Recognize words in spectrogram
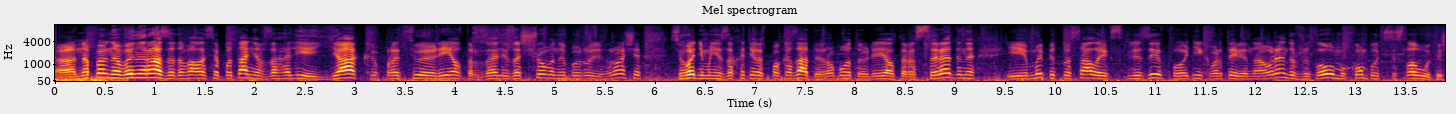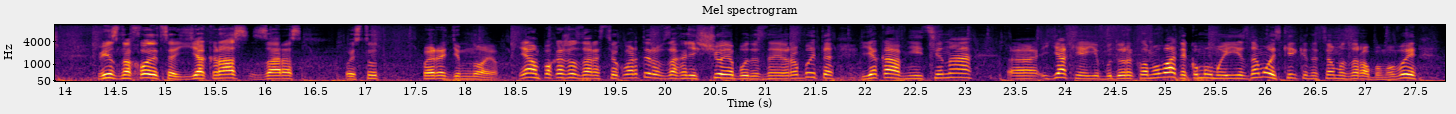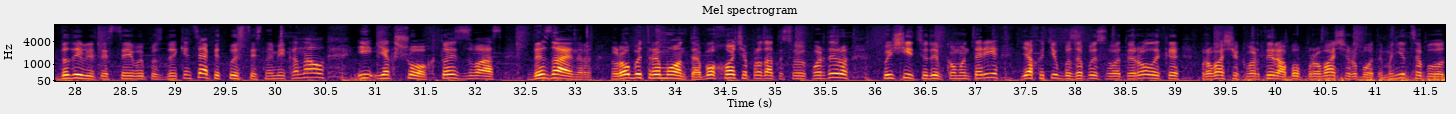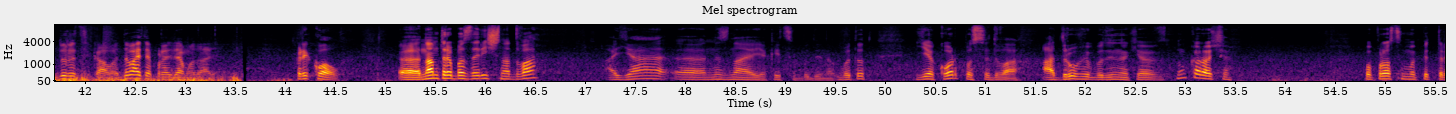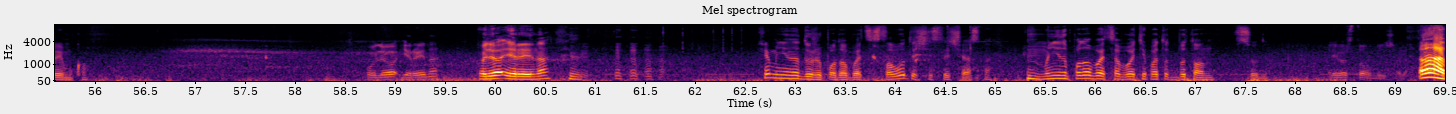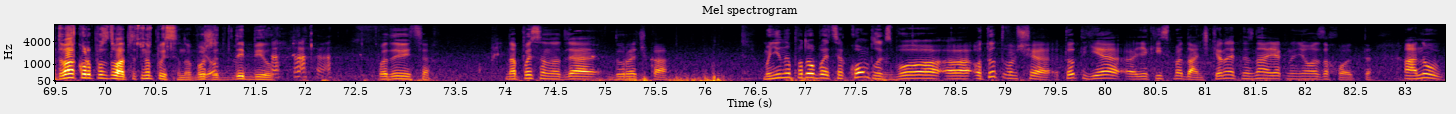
Е, Напевне, ви не раз задавалися питанням взагалі, як працює ріелтор, взагалі за що вони беруть гроші. Сьогодні мені захотілося показати роботу ріелтора зсередини, і ми підписали ексклюзив по одній квартирі на оренду в житловому комплексі Славутич. Він знаходиться якраз зараз ось тут. Переді мною. Я вам покажу зараз цю квартиру, взагалі, що я буду з нею робити, яка в ній ціна, як я її буду рекламувати, кому ми її здамо і скільки на цьому заробимо. Ви додивлюєтесь цей випуск до кінця, підписуйтесь на мій канал. І якщо хтось з вас, дизайнер, робить ремонти або хоче продати свою квартиру, пишіть сюди в коментарі. Я хотів би записувати ролики про ваші квартири або про ваші роботи. Мені це було дуже цікаво. Давайте пройдемо далі. Прикол. Е, Нам треба зарічна 2, а я е, не знаю, який це будинок. Бо тут є корпуси два, а другий будинок я. Ну, коротше, попросимо підтримку. Ульо, Ірина. Алло, Ірина. Ще мені не дуже подобається Славутич, якщо чесно. Мені не подобається, бо типу, тут бетон всюди. Ріверстол більше. А, 2 корпус 2, тут написано. Боже, дебіл. Подивіться. Написано для дурачка. Мені не подобається комплекс, бо е, отут вообще, тут є е, якісь майданчики. Я навіть не знаю, як на нього заходити. А, ну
